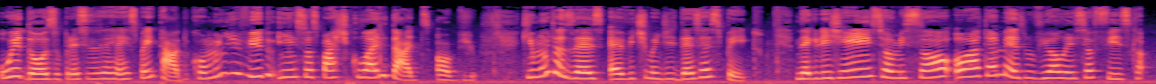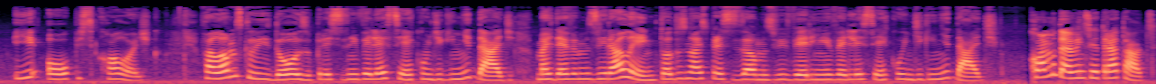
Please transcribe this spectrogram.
O idoso precisa ser respeitado como indivíduo e em suas particularidades, óbvio, que muitas vezes é vítima de desrespeito, negligência, omissão ou até mesmo violência física e ou psicológica. Falamos que o idoso precisa envelhecer com dignidade, mas devemos ir além. Todos nós precisamos viver e envelhecer com dignidade. Como devem ser tratados?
